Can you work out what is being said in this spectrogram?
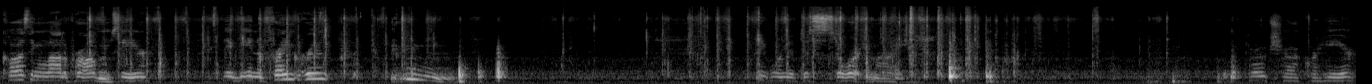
causing a lot of problems here. Maybe in a friend group. want to distort my throat chakra here.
